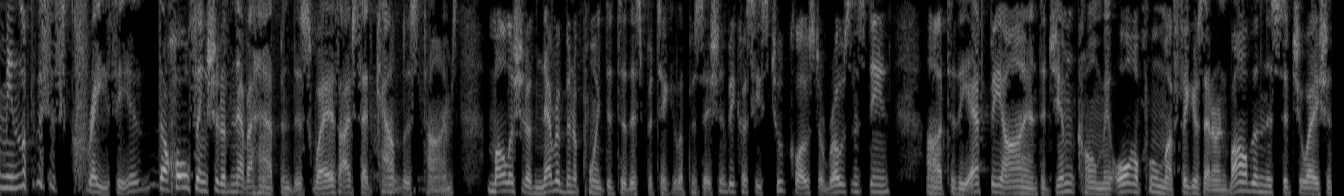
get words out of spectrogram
mean, look, this is crazy. The whole thing should have never happened this way. As I've said countless times, Mueller should have never been appointed to this particular position because he's too close to Rosenstein, uh, to the FBI, and to Jim Comey, all of whom are figures that are involved in this situation.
